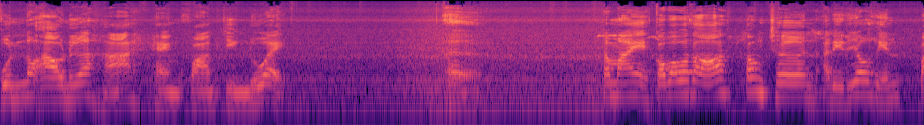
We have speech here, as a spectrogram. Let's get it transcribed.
คุณต้องเอาเนื้อหาแห่งความจริงด้วย เออ ทำไมกบพศต้องเชิญอดีตนายกทักษิณไป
